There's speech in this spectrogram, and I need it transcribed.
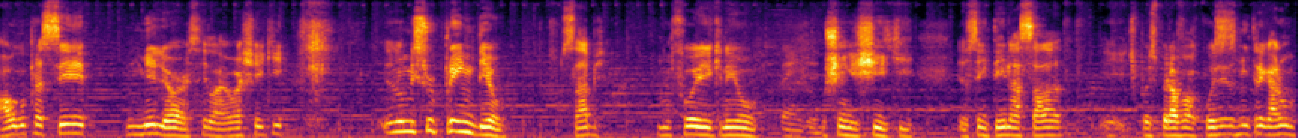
algo pra ser melhor, sei lá. Eu achei que. Ele não me surpreendeu, sabe? Não foi que nem o Entendi. o Shang-Chi que eu sentei na sala e tipo, eu esperava uma coisa e eles me entregaram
